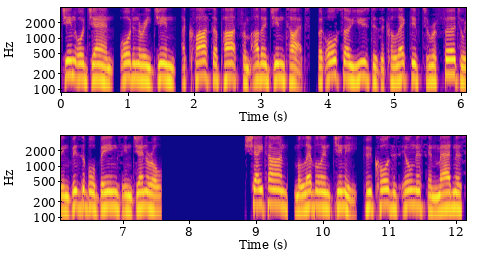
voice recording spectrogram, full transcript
Jinn or Jan, ordinary jinn, a class apart from other jinn types, but also used as a collective to refer to invisible beings in general Shaitan, malevolent jinni, who causes illness and madness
